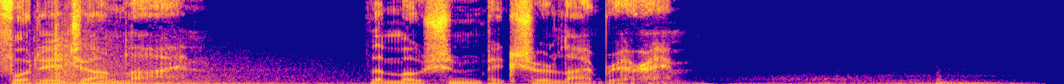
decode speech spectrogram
Footage Online, the motion picture library.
